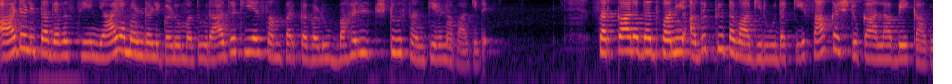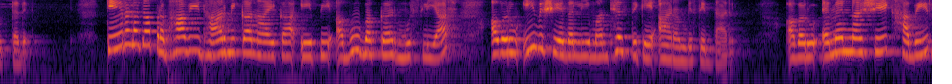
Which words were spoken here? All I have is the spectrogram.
ಆಡಳಿತ ವ್ಯವಸ್ಥೆ, ನ್ಯಾಯಮಂಡಳಿಗಳು ಮತ್ತು ರಾಜಕೀಯ ಸಂಪರ್ಕಗಳು ಬಹಳಷ್ಟು ಸಂಕೀರ್ಣವಾಗಿದೆ. ಸರ್ಕಾರದ ಧ್ವನಿ ಅಧಿಕೃತವಾಗಿರುವುದಕ್ಕೆ ಸಾಕಷ್ಟು ಕಾಲ ಬೇಕಾಗುತ್ತದೆ. ಕೇರಳದ ಪ್ರಭಾವಿ ಧಾರ್ಮಿಕ ನಾಯಕ ಎ ಪಿ ಅಬೂಬಕರ್ ಮುಸ್ಲಿಯಾರ್ ಅವರು ಈ ವಿಷಯದಲ್ಲಿ ಮಧ್ಯಸ್ಥಿಕೆ ಆರಂಭಿಸಿದ್ದಾರೆ. ಅವರು ಯೆಮೆನ್ನ ಶೇಖ್ ಹಬೀರ್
